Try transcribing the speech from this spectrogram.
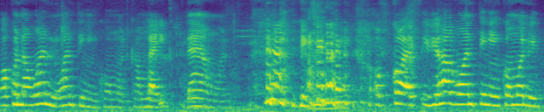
wakona one one thing in common. Come Like- on, Diamond. of course, if you have one thing in common with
